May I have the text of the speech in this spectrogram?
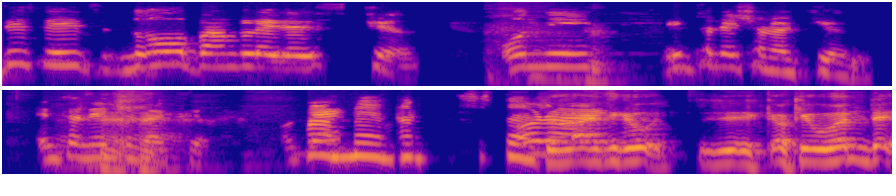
this is no Bangladesh tune, only international tune. International tune. Okay? Amen. Sister. All So I right. think uh, okay one day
